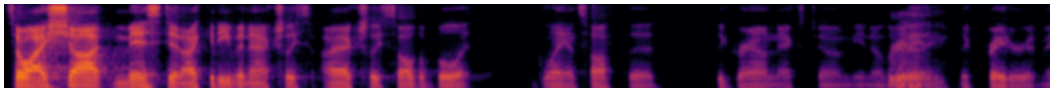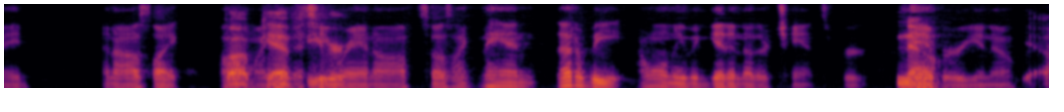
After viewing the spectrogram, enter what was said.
So I shot, missed it. I could even actually, I actually saw the bullet glance off the the ground next to him. You know, the way the crater it made, and I was like, oh Bobcat my goodness, fever. he ran off. So I was like, man, that'll be. I won't even get another chance for no, ever. You know. Yeah.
